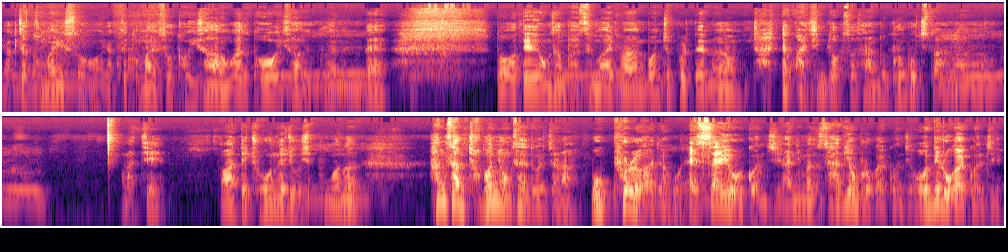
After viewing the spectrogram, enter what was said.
약자 더 많이 써. 약자 더 많이 쓰고 더 이상한 거에서 더 이상하게 구현했는데 너 내 영상 봤으면 알지만 먼저 볼 때는 절대 관심도 없어. 사람들 물어보지도 않아. 맞지? 너한테 조언해주고 싶은 거는 항상 저번 영상에도 했잖아. 목표를 가자고. SI에 올 건지 아니면 사기업으로 갈 건지 어디로 갈 건지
